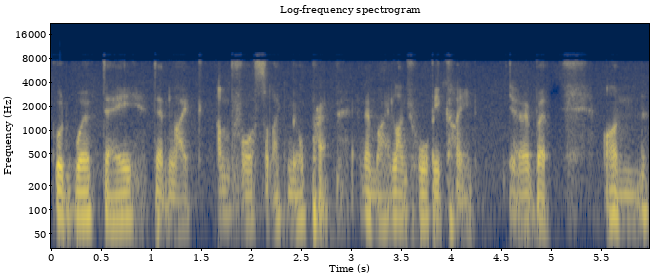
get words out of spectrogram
good work day, then like I'm forced to like meal prep, and then my lunch will be clean, you know. But on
